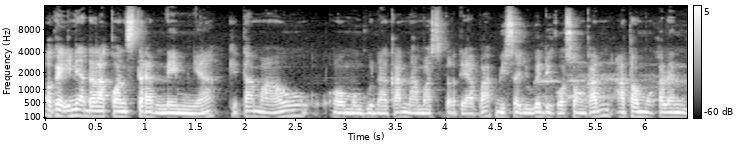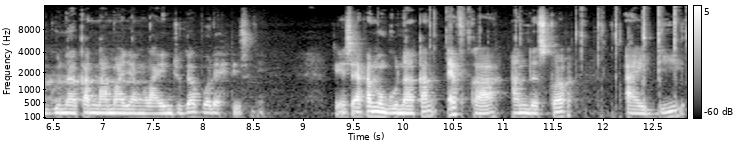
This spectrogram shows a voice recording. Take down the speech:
Oke, ini adalah constraint name-nya. Kita mau oh, menggunakan nama seperti apa, bisa juga dikosongkan atau mau kalian gunakan nama yang lain juga boleh di sini. Oke, saya akan menggunakan FK underscore ID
